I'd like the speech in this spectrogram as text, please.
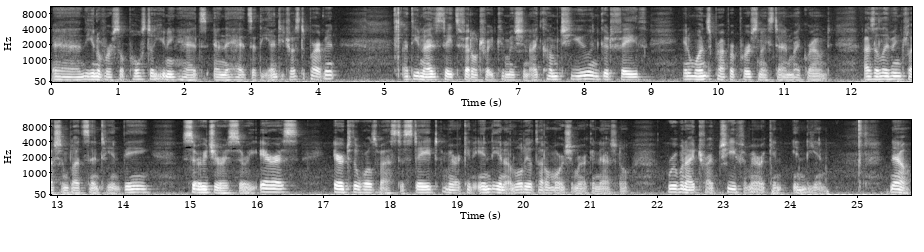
and the Universal Postal Union heads and the heads at the Antitrust Department at the United States Federal Trade Commission. I come to you in good faith. In one's proper person, I stand my ground. As a living flesh and blood sentient being, sui juris sui eris, heir to the world's vast estate, American Indian, allodial title Moorish American national, Reubenite tribe chief, American Indian. Now,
